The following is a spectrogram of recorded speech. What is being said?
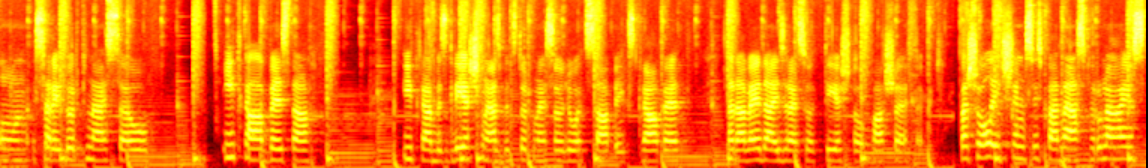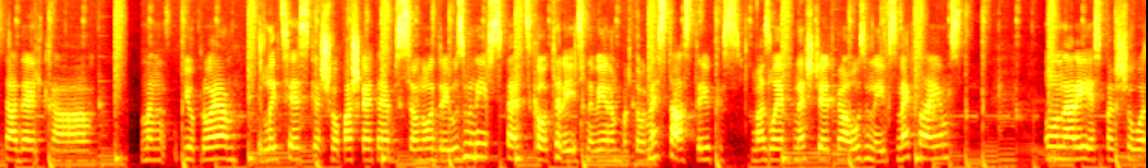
Un es arī turpināju sev it kā bez tā it kā bez griešanās, bet turpināja sev ļoti sāpīgi skrāpēt, tādā veidā izraisot tieši to pašu efektu. Par šo līdz šim es vispār neesmu runājusi, tādēļ, ka man joprojām ir licies, ka šo paškaitējumu sev nodarīju uzmanības pēc, kaut arī es nevienam par to nestāstīju, kas mazliet nešķiet kā uzmanības meklējums. Un arī es par šo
